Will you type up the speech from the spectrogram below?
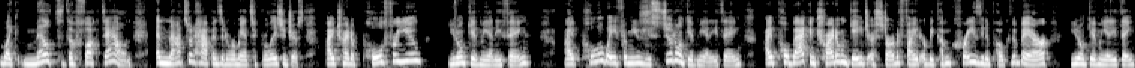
like melt the fuck down. And that's what happens in romantic relationships. I try to pull for you, You don't give me anything. I pull away from you, you still don't give me anything. I pull back and try to engage or start a fight or become crazy to poke the bear. You don't give me anything.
